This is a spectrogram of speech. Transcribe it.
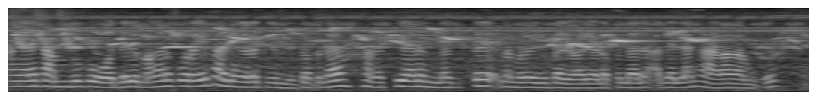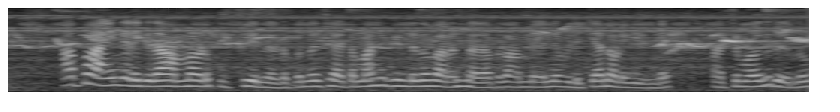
അങ്ങനെ കമ്പ് കോതലും അങ്ങനെ കുറേ പണികളൊക്കെ ഉണ്ട്. അപ്പോൾ അതൊക്കെയാണ് ഇന്നത്തെ നമ്മുടെ ഒരു പരിപാടികൾ അപ്പോൾ എന്തായാലും അതെല്ലാം കാണാം നമുക്ക്. അപ്പോൾ അതിന്റെ ഇടയ്ക്ക് അമ്മ അവിടെ കുക്ക് ചെയ്യുന്നുണ്ട്. അപ്പോൾ ചേട്ടന്മാരൊക്കെ ഉണ്ടെന്ന് പറഞ്ഞിട്ടുണ്ട് അപ്പോൾ അമ്മ എന്നെ വിളിക്കാൻ തുടങ്ങിയിട്ടുണ്ട്. പച്ചമുളക് തീർന്നു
